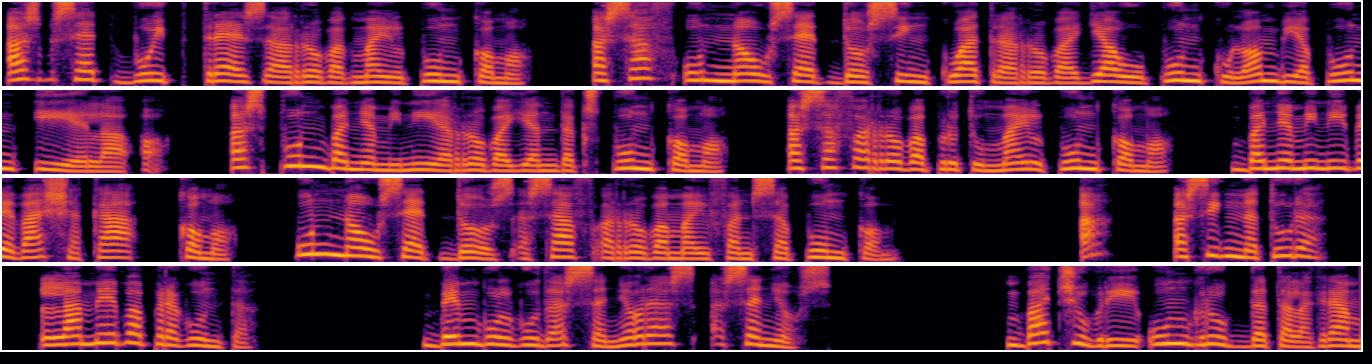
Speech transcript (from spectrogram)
asb783 arroba gmail.com asaf197254 arroba yahoo.colombia.ilo as.benyamini arroba yandex.com asaf arroba protomail.com benyamini b baixa k, com 1972 asaf arroba maifansa.com A. Assignatura. La meva pregunta. Benvolgudes senyores, senyors. Vaig obrir un grup de Telegram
